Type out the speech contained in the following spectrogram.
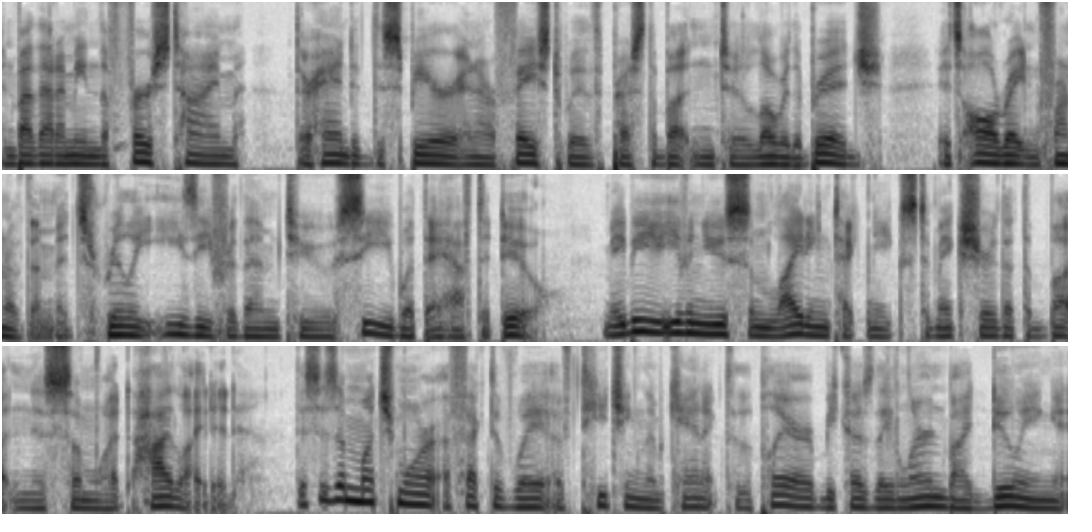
And by that I mean the first time they're handed the spear and are faced with press the button to lower the bridge, it's all right in front of them. It's really easy for them to see what they have to do. Maybe you even use some lighting techniques to make sure that the button is somewhat highlighted. This is a much more effective way of teaching the mechanic to the player because they learn by doing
